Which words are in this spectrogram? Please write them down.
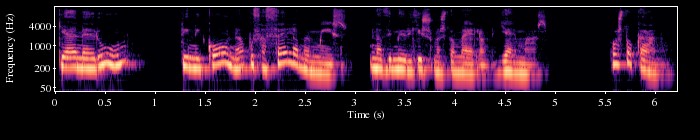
και αναιρούν την εικόνα που θα θέλαμε εμείς να δημιουργήσουμε στο μέλλον για εμάς. Πώς το κάνω,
